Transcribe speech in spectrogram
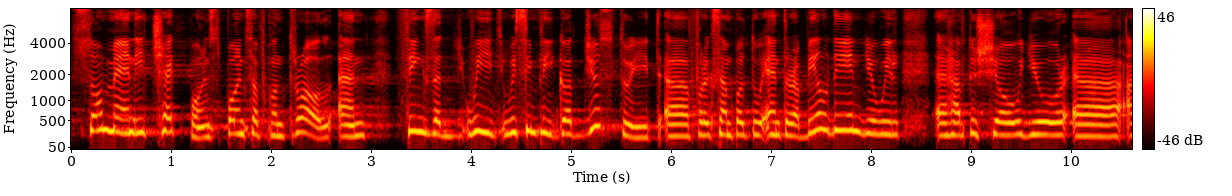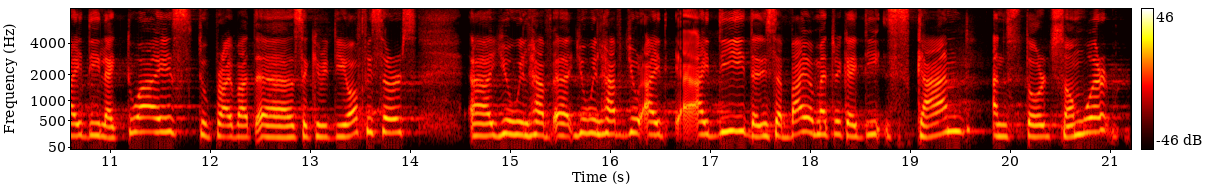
so many checkpoints, points of control, and things that we, we simply got used to it. Uh, for example, to enter a building, you will uh, have to show your uh, ID like twice to private uh, security officers. Uh, you will have you will have your ID that is a biometric ID scanned and stored somewhere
